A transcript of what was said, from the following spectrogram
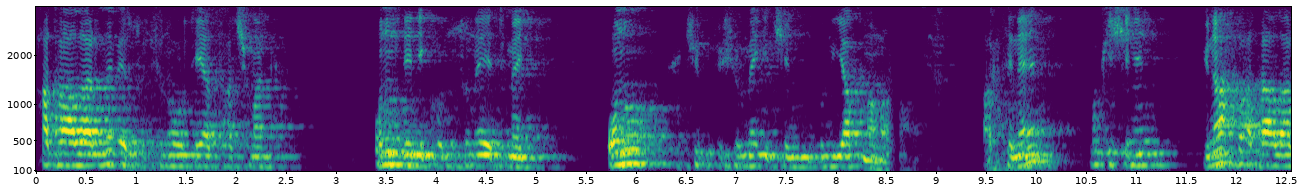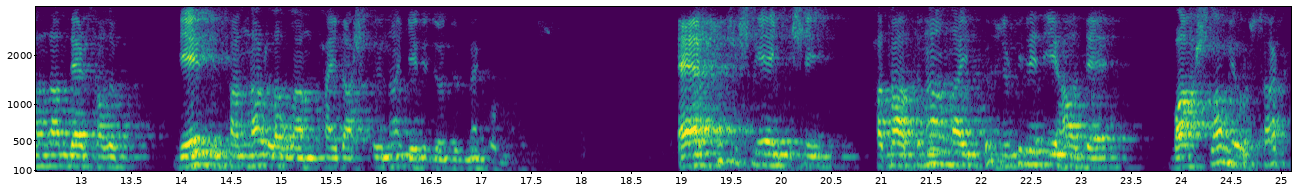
hatalarını ve suçunu ortaya saçmak, onun dedikodusunu etmek, onu küçük düşürmek için bunu yapmamalı. Aksine bu kişinin günah ve hatalarından ders alıp diğer insanlarla olan paydaşlığına geri döndürmek olmalıdır. Eğer suç işleyen kişi hatasını anlayıp özür dilediği halde bağışlamıyorsak,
